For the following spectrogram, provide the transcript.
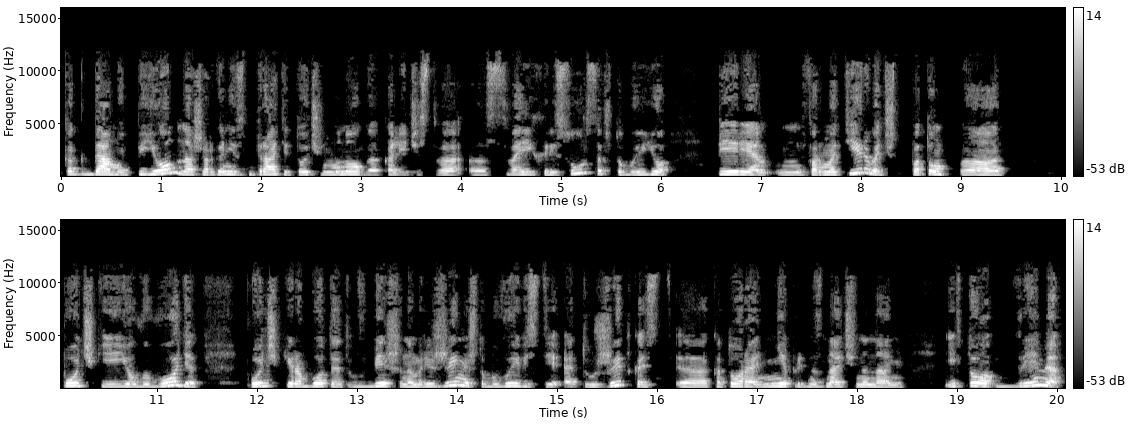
когда мы пьем, наш организм тратит очень много количества э, своих ресурсов, чтобы ее переформатировать, потом а, почки ее выводят, почки работают в бешеном режиме, чтобы вывести эту жидкость, э, которая не предназначена нами. И в то время,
